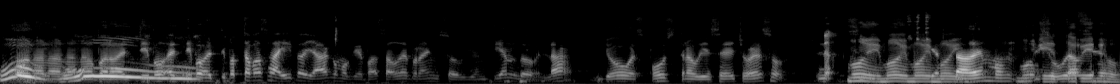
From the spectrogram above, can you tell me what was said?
No, no, no, no, no, pero el tipo, el tipo, el tipo está pasadito ya, como que pasado de prime, so yo entiendo, ¿verdad? Yo, Spolstra, hubiese hecho eso. No, Muy, muy, muy, muy. Desmond Muy, y sube está viejo,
